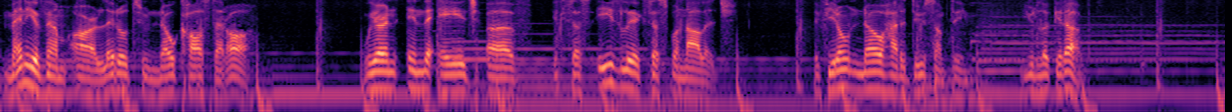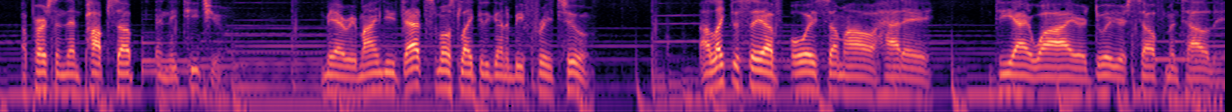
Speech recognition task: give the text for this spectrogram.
Many of them are little to no cost at all. We are in the age of access- easily accessible knowledge. If you don't know how to do something, you look it up. A person then pops up and they teach you. May I remind you, that's most likely going to be free too. I like to say I've always somehow had a DIY or do it yourself mentality.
